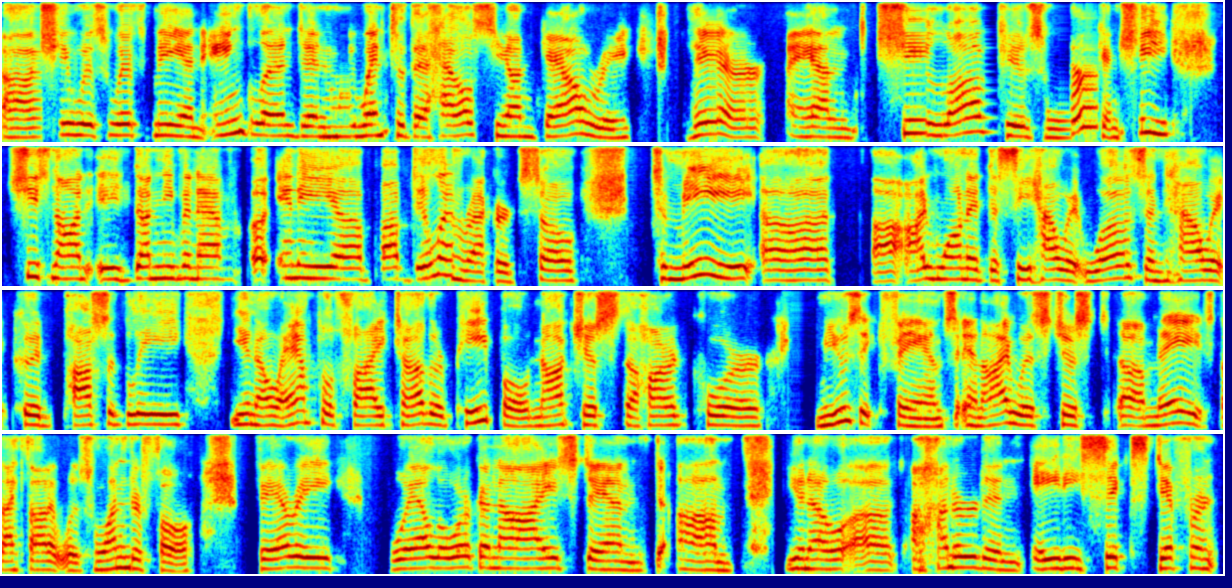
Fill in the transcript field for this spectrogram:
Uh, she was with me in England, and we went to the Halcyon Gallery there, and she loved his work. And she she's not, he doesn't even have uh, any uh, Bob Dylan records. So to me, uh, I wanted to see how it was and how it could possibly, you know, amplify to other people, not just the hardcore music fans. And I was just amazed. I thought it was wonderful. Very well organized and um, you know uh, 186 different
